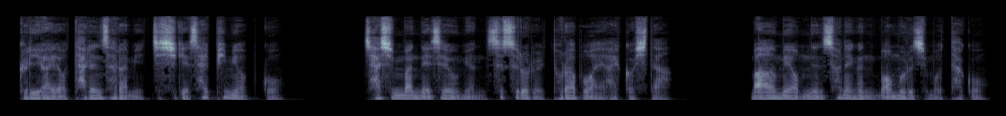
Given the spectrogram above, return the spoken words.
그리하여 다른 사람이 지식에 살핌이 없고 자신만 내세우면 스스로를 돌아보아야 할 것이다. 마음에 없는 선행은 머무르지 못하고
